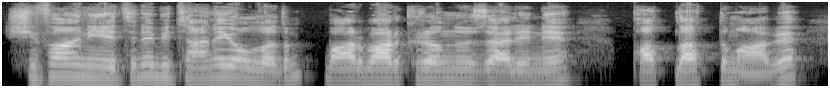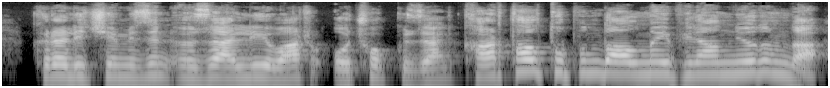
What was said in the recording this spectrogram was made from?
Şifa niyetine bir tane yolladım. Barbar kralın özelliğini patlattım abi. Kraliçemizin özelliği var. O çok güzel. Kartal topunu da almayı planlıyordum da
